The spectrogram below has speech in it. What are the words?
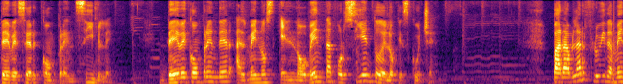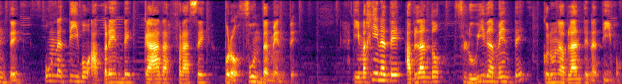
debe ser comprensible. Debe comprender al menos el 90% de lo que escuche. Para hablar fluidamente, un nativo aprende cada frase profundamente. Imagínate hablando fluidamente con un hablante nativo.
